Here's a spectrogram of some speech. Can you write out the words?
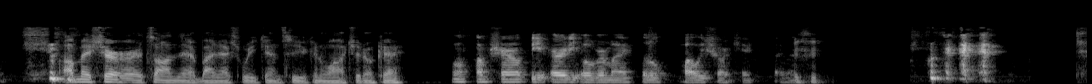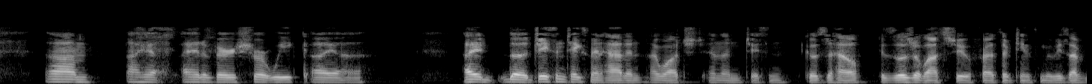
I'll make sure it's on there by next weekend so you can watch it, okay? Well, I'm sure I'll be already over my little Pauly Shore kick by then. Um, I had I had a very short week. I uh, I the Jason Takes Manhattan I watched, and then Jason Goes to Hell because those are the last two Friday the Thirteenth movies I've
